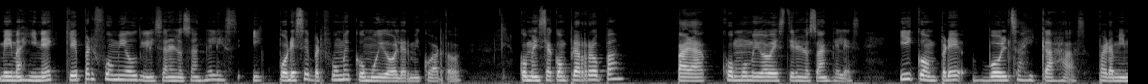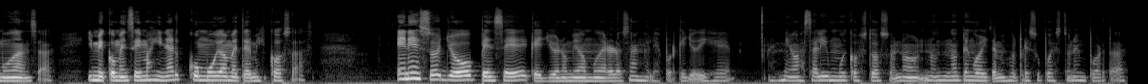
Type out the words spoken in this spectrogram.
Me imaginé qué perfume iba a utilizar en Los Ángeles y por ese perfume cómo iba a oler mi cuarto. Comencé a comprar ropa para cómo me iba a vestir en Los Ángeles y compré bolsas y cajas para mi mudanza y me comencé a imaginar cómo iba a meter mis cosas. En eso yo pensé que yo no me iba a mudar a Los Ángeles porque yo dije, me va a salir muy costoso, no, no, no tengo ahorita mismo el presupuesto, no importa.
